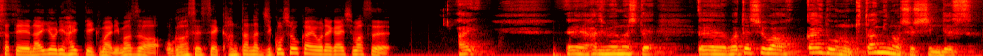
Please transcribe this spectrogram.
さて内容に入っていく前にまずは小川先生簡単な自己紹介をお願いします。はい、えー、はじめまして、えー、私は北海道の北見の出身です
